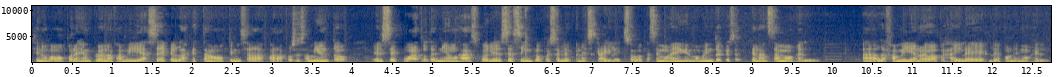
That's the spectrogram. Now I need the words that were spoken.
Si nos vamos, por ejemplo, en la familia C, que es la que están optimizadas para procesamiento, el C4 tenía un Haswell y el C5 pues salió con Skylake. So, lo que hacemos es en el momento que, que lanzamos el, a la familia nueva, pues ahí le, le ponemos el,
